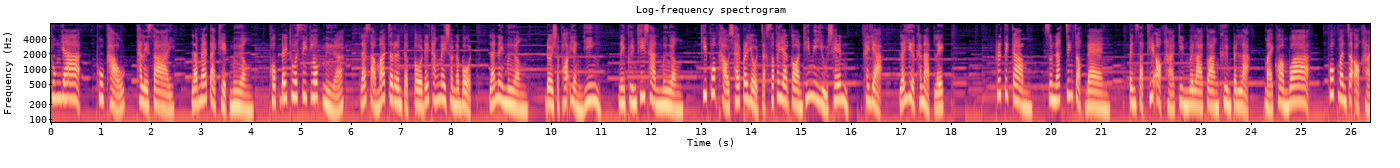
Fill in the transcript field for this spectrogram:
ทุ่งหญ้า ภูเขา ทะเลทราย และแม้แต่เขตเมือง พบได้ทั่วซีกโลกเหนือ และสามารถเจริญเติบโตได้ทั้งในชนบทและในเมือง โดยเฉพาะอย่างยิ่ง ในพื้นที่ชานเมือง ที่พวกเขาใช้ประโยชน์จากทรัพยากรที่มีอยู่เช่น ขยะและเหยื่อขนาดเล็ก พฤติกรรม สุนัขจิ้งจอกแดง เป็นสัตว์ที่ออกหากินเวลากลางคืนเป็นหลัก หมายความว่า พวกมันจะออกหา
